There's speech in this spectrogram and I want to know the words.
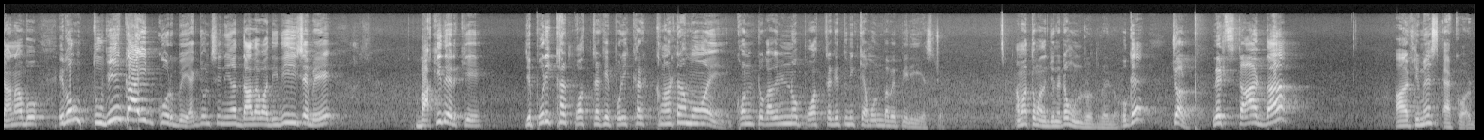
জানাব এবং তুমি গাইড করবে একজন সিনিয়র দাদা বা দিদি হিসেবে বাকিদেরকে যে পরীক্ষার পথটাকে, পরীক্ষার কাঁটাময়, কণ্ঠকাঠিন্য পথটাকে তুমি কেমনভাবে পেরিয়ে এসছো? আমার তোমাদের জন্য এটা অনুরোধ রইল ওকে চল let start the Artemis Accord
